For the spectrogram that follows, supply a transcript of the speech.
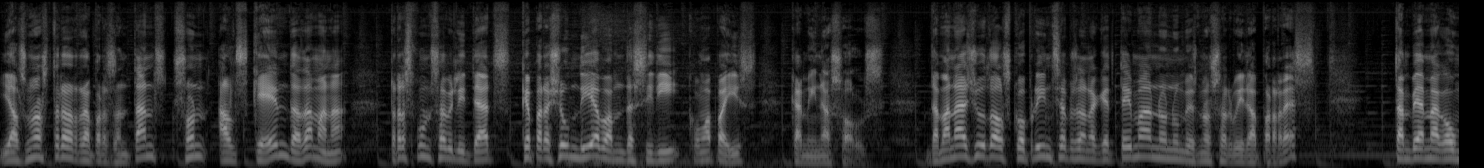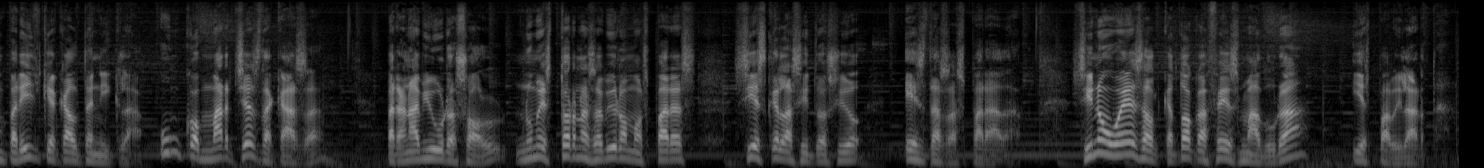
i els nostres representants són els que hem de demanar responsabilitats que per això un dia vam decidir, com a país, caminar sols. Demanar ajuda als coprínceps en aquest tema no només no servirà per res, també amaga un perill que cal tenir clar. Un cop marxes de casa, per anar a viure sol, només tornes a viure amb els pares si és que la situació és desesperada. Si no ho és, el que toca fer és madurar i espavilar-te.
